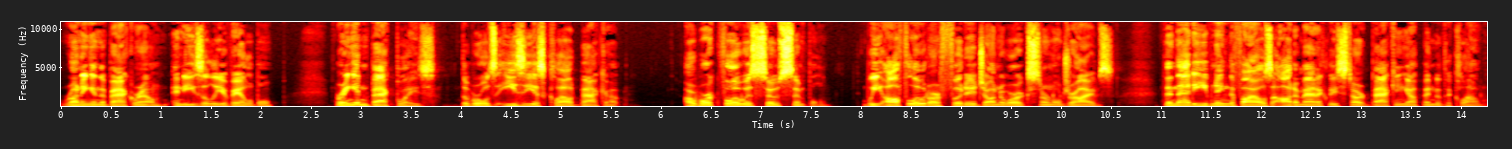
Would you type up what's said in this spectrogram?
running in the background, and easily available? Bring in Backblaze, the world's easiest cloud backup. Our workflow is so simple. We offload our footage onto our external drives. Then that evening, the files automatically start backing up into the cloud.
